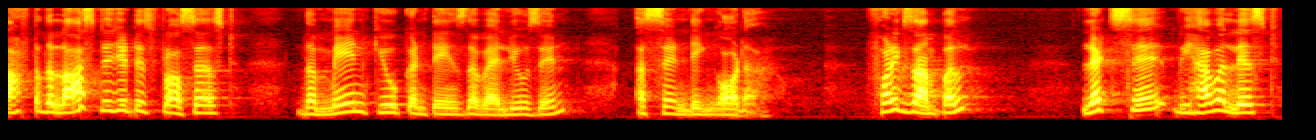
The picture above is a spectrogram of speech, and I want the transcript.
After the last digit is processed, the main queue contains the values in ascending order. For example, let us say we have a list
